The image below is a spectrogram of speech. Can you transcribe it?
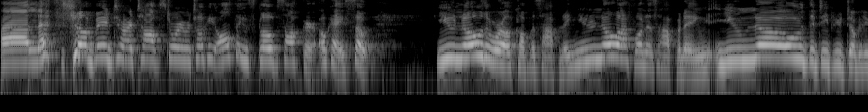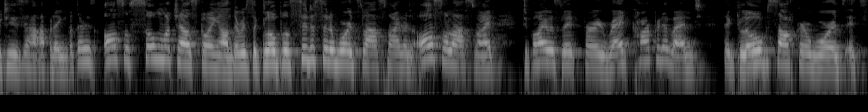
uh, let's jump into our top story. We're talking all things Globe Soccer. Okay, so you know the World Cup is happening. You know F1 is happening. You know the DPWT is happening. But there's also so much else going on. There was the Global Citizen Awards last night, and also last night, Dubai was lit for a red carpet event, the Globe Soccer Awards. Its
